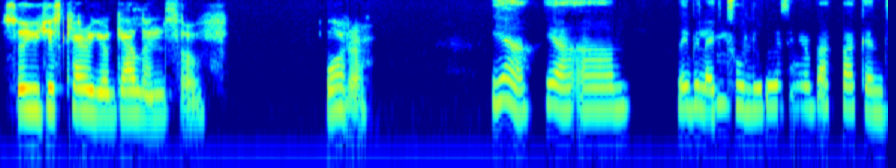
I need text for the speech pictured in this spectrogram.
So you just carry your gallons of water. Yeah, yeah. Um, maybe like mm. two liters in your backpack, and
